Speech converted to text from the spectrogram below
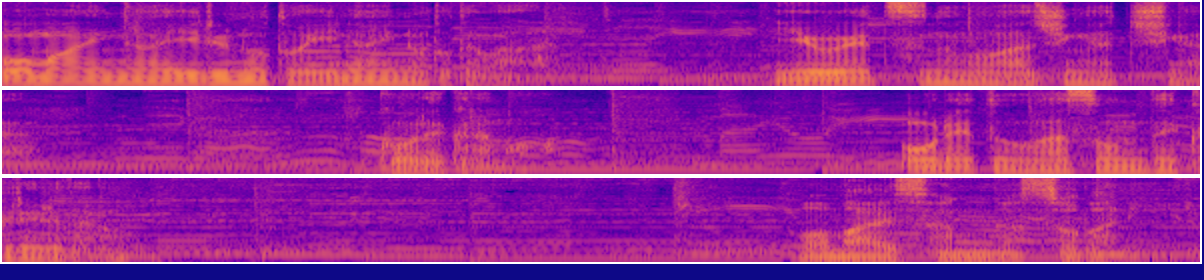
お前がいるのといないのとでは優越の味が違う。これからも俺と遊んでくれるだろ？お前さんがそばにいる。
